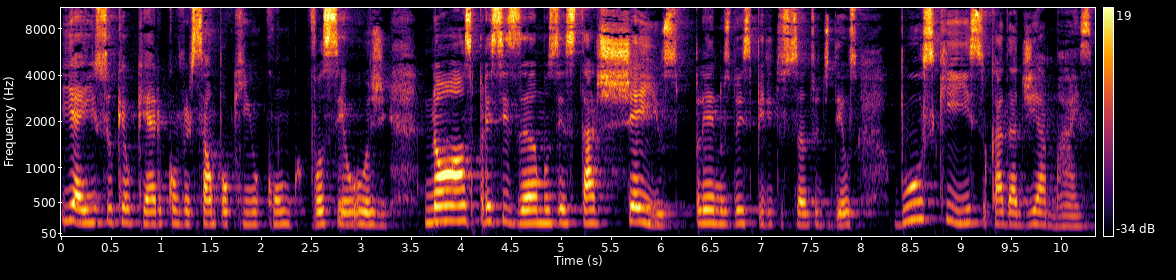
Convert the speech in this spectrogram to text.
E é isso que eu quero conversar um pouquinho com você hoje. Nós precisamos estar cheios, plenos do Espírito Santo de Deus. Busque isso cada dia mais.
